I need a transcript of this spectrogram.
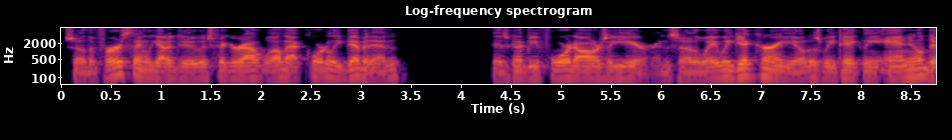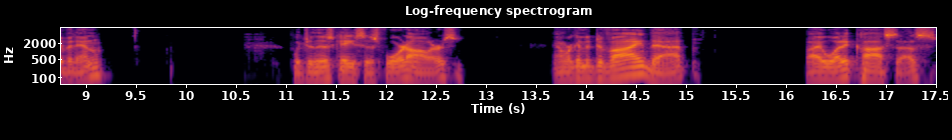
So the first thing we got to do is figure out, well, that quarterly dividend is going to be $4 a year. And so the way we get current yield is we take the annual dividend, which in this case is $4, and we're going to divide that by what it costs us,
